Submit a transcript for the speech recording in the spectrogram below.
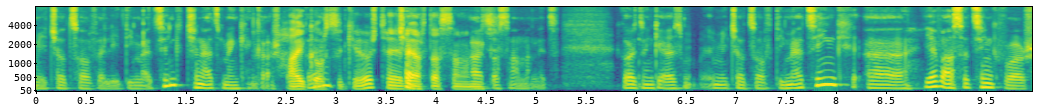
միջոցով էլի դիմեցինք, չնայած մենք ենք աշխատել։ Հայ գործընկերոջ թե արտասահմանից։ Արտասահմանից գործընկերոջ միջոցով դիմեցինք եւ ասացինք, որ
